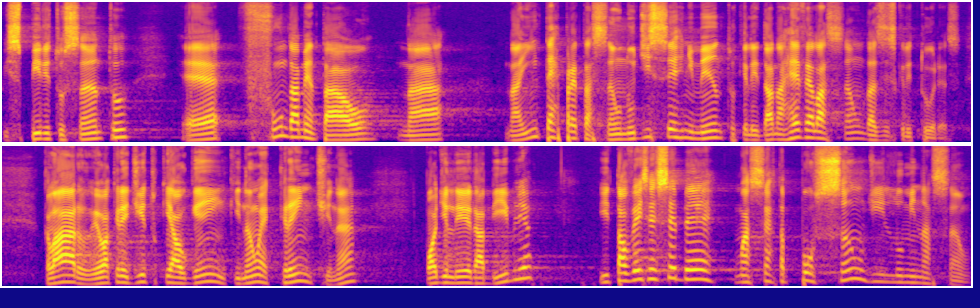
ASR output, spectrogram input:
O Espírito Santo é fundamental na, na interpretação, no discernimento que ele dá, na revelação das Escrituras. Claro, eu acredito que alguém que não é crente, né, pode ler a Bíblia e talvez receber uma certa porção de iluminação.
